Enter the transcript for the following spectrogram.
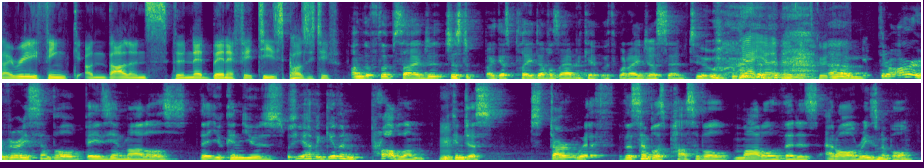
I really think on balance, the net benefit is positive. On the flip side, just to, I guess, play devil's advocate with what I just said too. yeah, yeah, that's good. Um, there are very simple Bayesian models that you can use. If you have a given problem, mm. you hmm. can just start with the simplest possible model that is at all reasonable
